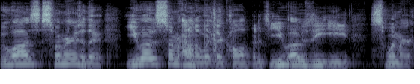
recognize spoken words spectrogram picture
Uoz swimmers or the Uoz swimmer. I don't know what they're called, but it's U O Z E swimmer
